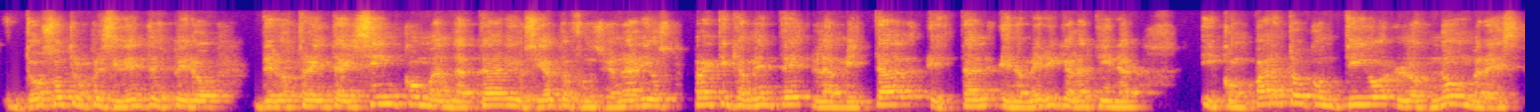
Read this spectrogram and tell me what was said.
dos otros presidentes, pero de los 35 mandatarios y altos funcionarios, prácticamente la mitad están en América Latina y comparto contigo los nombres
